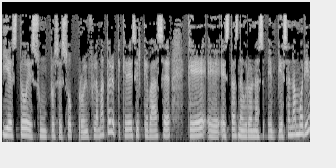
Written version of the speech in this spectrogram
y esto es un proceso proinflamatorio que quiere decir que va a hacer que eh, estas neuronas empiecen a morir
